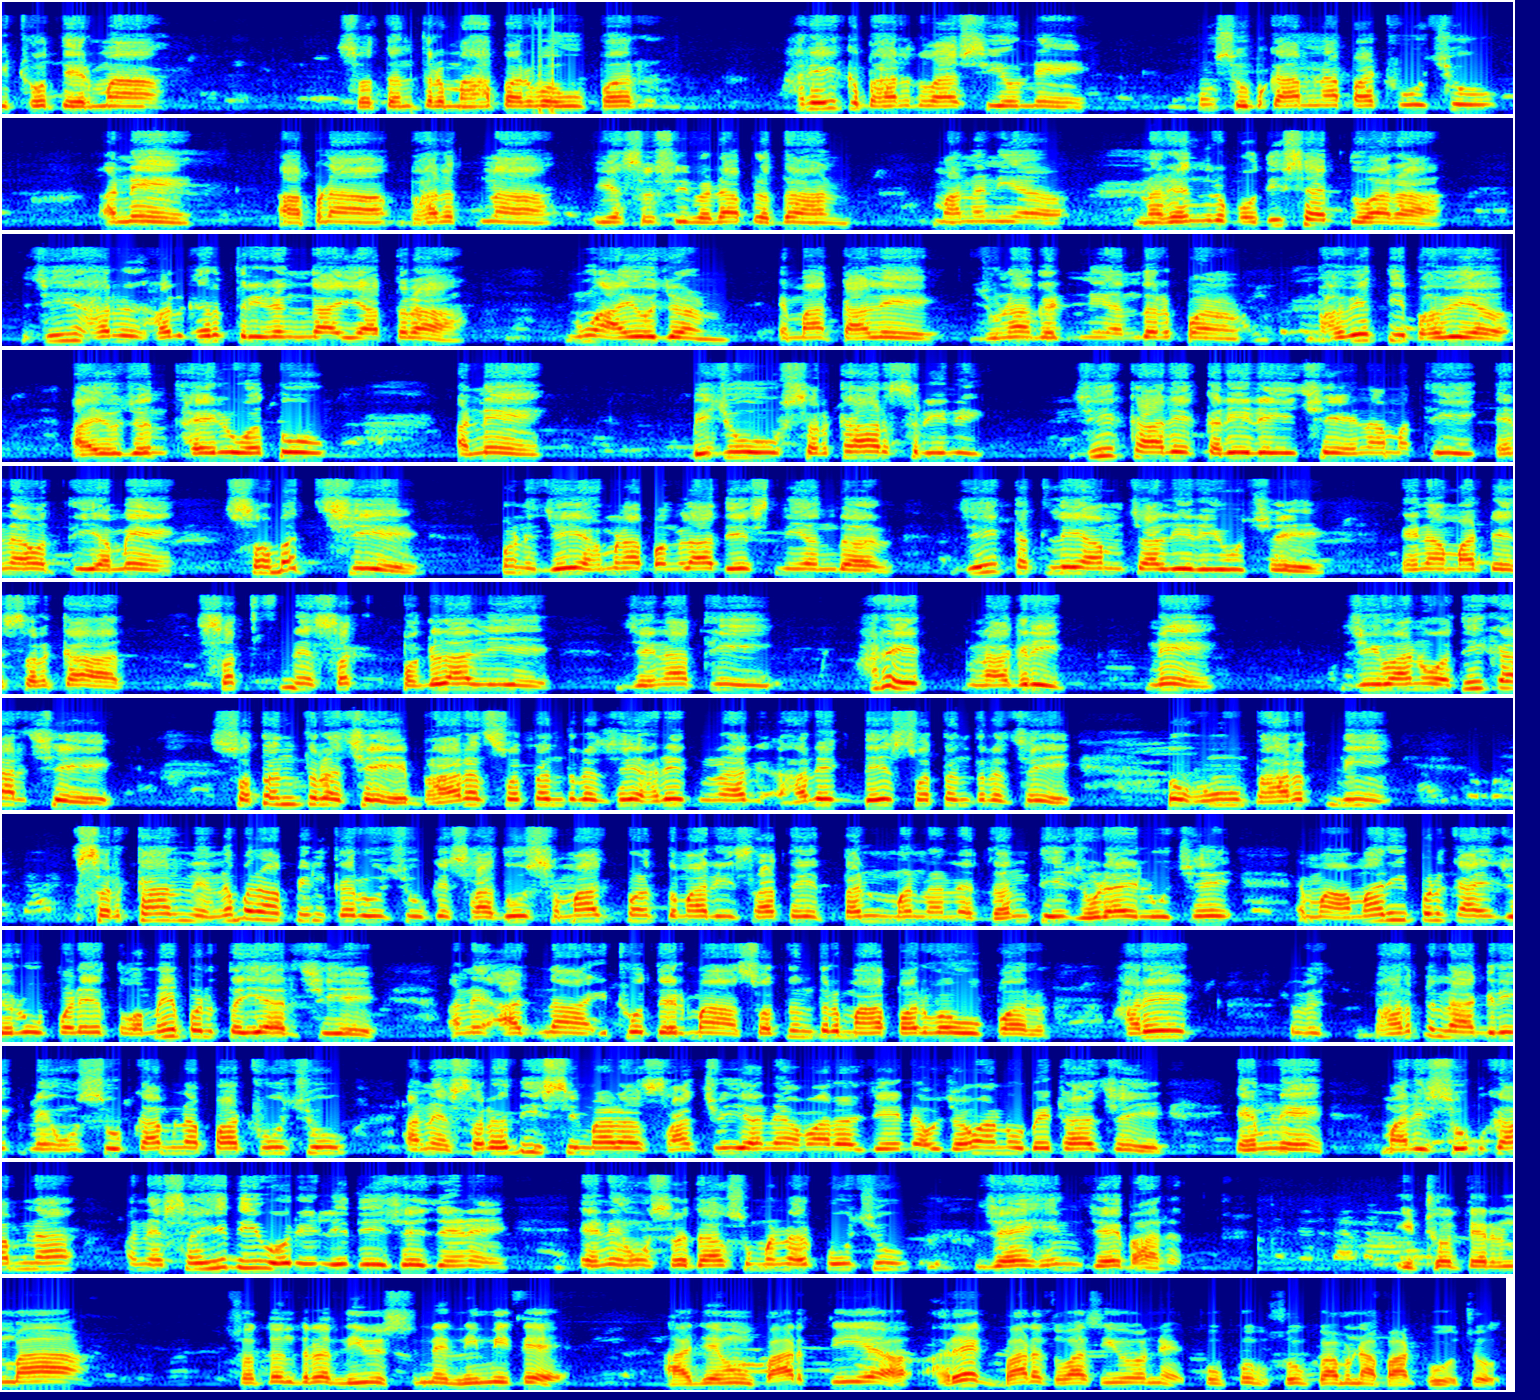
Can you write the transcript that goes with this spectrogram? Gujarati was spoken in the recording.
ઇઠોતેરમાં સ્વતંત્ર મહાપર્વ ઉપર હરેક ભારતવાસીઓને હું શુભકામના પાઠવું છું અને આપણા ભારતના યશસ્વી વડાપ્રધાન માનનીય નરેન્દ્ર મોદી સાહેબ દ્વારા જે હર હર ઘર ત્રિરંગા યાત્રાનું આયોજન એમાં કાલે જુનાગઢની અંદર પણ ભવ્યથી ભવ્ય આયોજન થયેલું હતું અને બીજું સરકાર શ્રીની જે કાર્ય કરી રહી છે, એનામાંથી, એનાથી અમે સમજ છીએ. પણ જે હમણાં બાંગ્લાદેશની અંદર જે કતલેઆમ ચાલી રહ્યું છે, એના માટે સરકાર સખ્ત ને સખ્ત પગલાં લે, જેનાથી હરેક નાગરિકને જીવાનો અધિકાર છે, સ્વતંત્ર છે, ભારત સ્વતંત્ર છે, હરેક હરેક દેશ સ્વતંત્ર છે. તો હું ભારતની સરકારને નમ્ર અપીલ કરું છું કે સાધુ સમાજ પણ તમારી સાથે તન, મન અને ધનથી જોડાયેલું છે. એમાં અમારી પણ કાંઈ જરૂર પડે તો અમે પણ તૈયાર છીએ. અને આજના ઇઠોતેરમાં સ્વતંત્ર મહાપર્વ ઉપર હરેક ભારત નાગરિકને હું શુભકામના પાઠવું છું અને સરહદી સીમાડા સાચવી અને અમારા જે નવજવાનો બેઠા છે એમને મારી શુભકામના અને શહીદી ઓરી લીધી છે જેણે. એને હું શ્રદ્ધાસુમન અર્પું છું. જય હિન્દ, જય ભારત. ઇઠોતેરમાં સ્વતંત્ર દિવસને નિમિત્તે આજે હું ભારતીય હરેક ભારતવાસીઓને ખૂબ ખૂબ શુભકામના પાઠવું છું.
